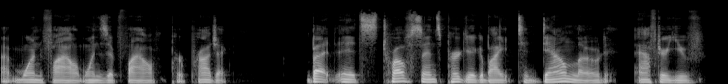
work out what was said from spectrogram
Uh, one file, one zip file per project. But it's 12 cents per gigabyte to download after you've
